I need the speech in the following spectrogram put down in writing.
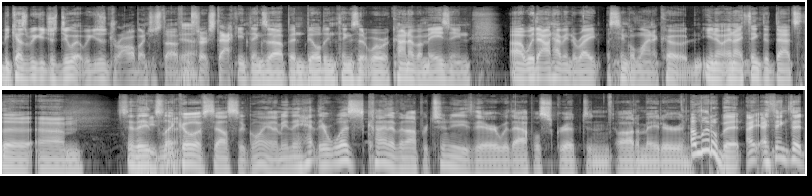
because we could just do it. We could just draw a bunch of stuff Yeah. and start stacking things up and building things that were kind of amazing uh, without having to write a single line of code. You know, and I think that that's the um, So they let go of Sal Soghoian. I mean, they had there was kind of an opportunity there with AppleScript and Automator and a little bit. I, I think that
